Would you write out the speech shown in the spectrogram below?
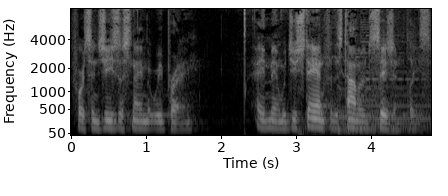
For it's in Jesus' name that we pray. Amen. Would you stand for this time of decision, please?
